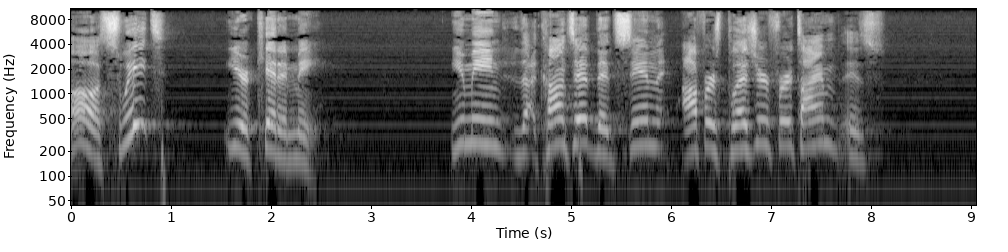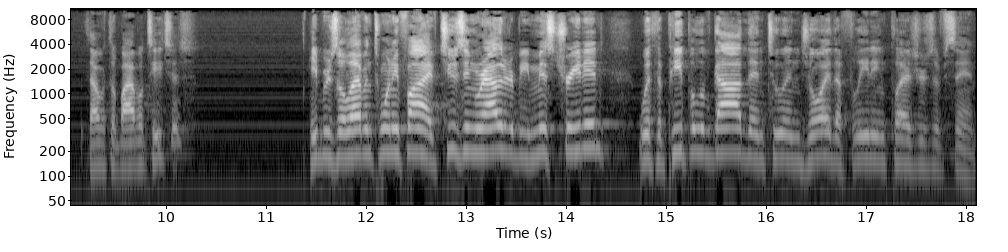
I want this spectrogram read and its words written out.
Oh, sweet? You're kidding me. You mean the concept that sin offers pleasure for a time is is that what the Bible teaches? Hebrews 11:25 choosing rather to be mistreated with the people of God than to enjoy the fleeting pleasures of sin.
